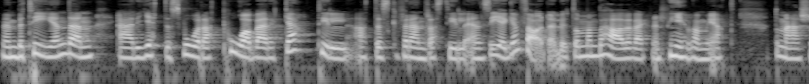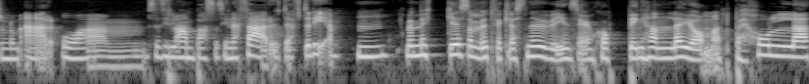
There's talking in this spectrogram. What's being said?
Men beteenden är jättesvåra att påverka till att det ska förändras till ens egen fördel. Utan man behöver verkligen leva med att de är som de är och um, se till att anpassa sin affär ut efter det. Mm. Men mycket som utvecklas nu i Instagram shopping handlar ju om att behålla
